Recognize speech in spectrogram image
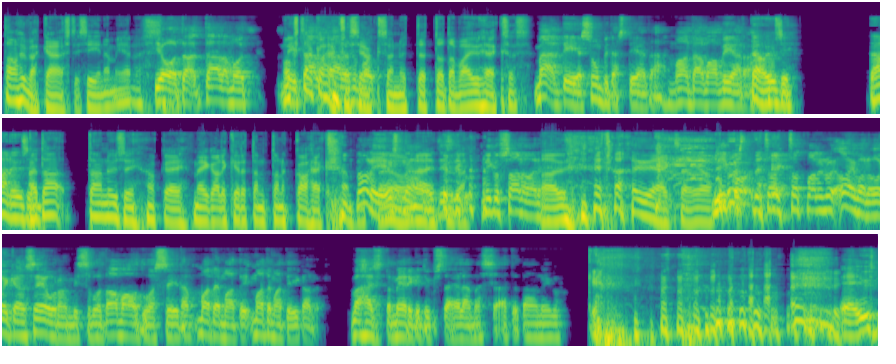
tää on hyvä käysti siinä mielessä. Joo, t- täällä voit... Onko niin, tämä kahdeksas jakso voit... nyt tota, vai yhdeksäs? Mä en tiedä, sun pitäisi tietää. Mä oon täällä vaan vieraan. Tämä on ysi. Tämä on ysi. Tämä, tämä on ysi, okei. Okay. Meikä oli kirjoittanut tuonne kahdeksan. No niin, just näin. näin. Siis, niin, niin kuin sanoin. Tämä on, tämä on yhdeksän, joo. Niin kuin, sä, oot, sä oot valinnut aivan oikean seuran, missä voit avautua siitä matemati- matematiikan vähäisestä merkityksestä elämässä. Että tämä on niin kuin... Ei yht...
